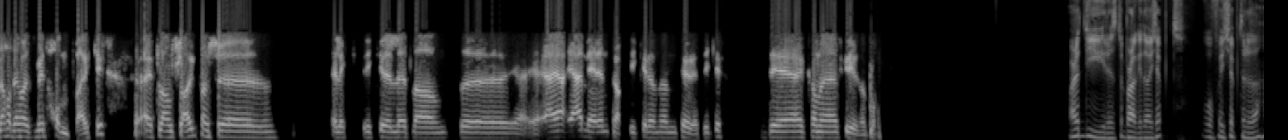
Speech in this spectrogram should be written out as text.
Da hadde jeg faktisk blitt håndverker. Et eller annet slag. Kanskje elektriker eller et eller annet. Jeg, jeg, jeg er mer en praktiker enn en teoretiker. Det kan jeg skrive noe på. Hva er det dyreste plagget du har kjøpt? Hvorfor kjøpte du det?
